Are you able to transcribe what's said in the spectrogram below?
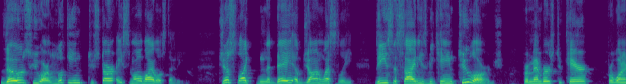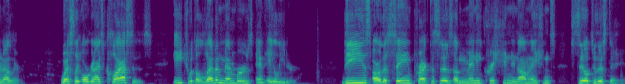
those who are looking to start a small Bible study. Just like in the day of John Wesley, these societies became too large for members to care for one another. Wesley organized classes each with 11 members and a leader. These are the same practices of many Christian denominations still to this day.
